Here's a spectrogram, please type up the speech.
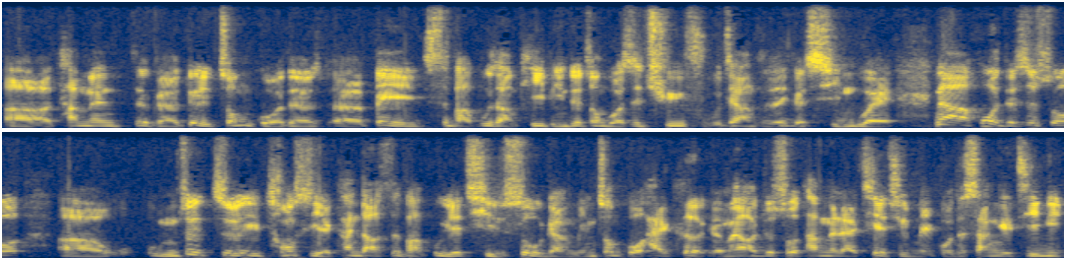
呃，他们这个对中国的呃被司法部长批评，对中国是屈服这样子的一个行为。那或者是说，呃，我们最注意，同时也看到司法部也起诉两名中国骇客，有没有？就说他们来窃取美国的商业机密，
